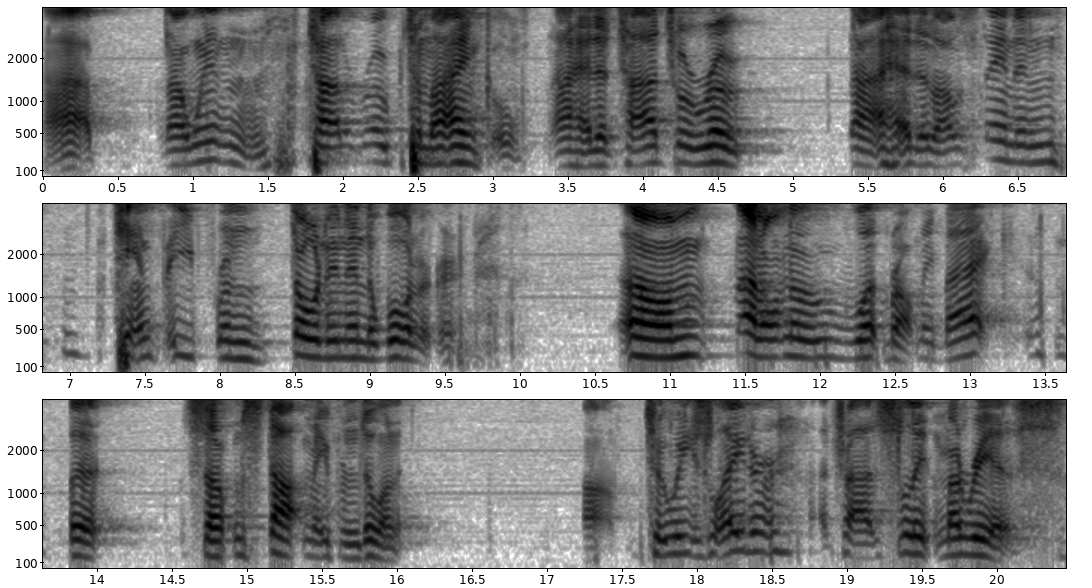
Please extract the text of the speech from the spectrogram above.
I, I went and tied a rope to my ankle. I had it tied to a rope. I had it, I was standing 10 feet from throwing it in the water. Um, I don't know what brought me back, but something stopped me from doing it. Two weeks later, I tried slitting my wrists.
